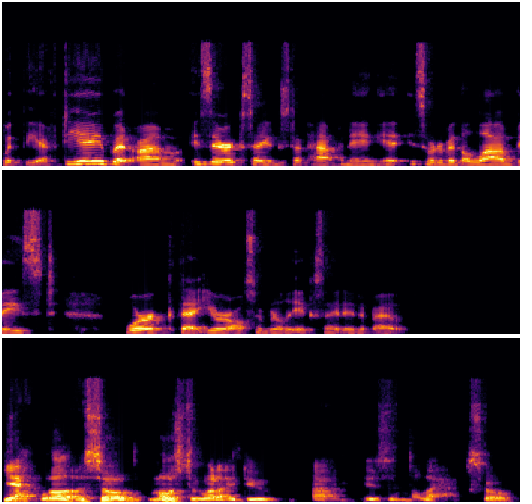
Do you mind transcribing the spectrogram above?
with the FDA, but um, is there exciting stuff happening it, sort of in the lab based work that you're also really excited about? Yeah, well, so most of what I do um, is in the lab. So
